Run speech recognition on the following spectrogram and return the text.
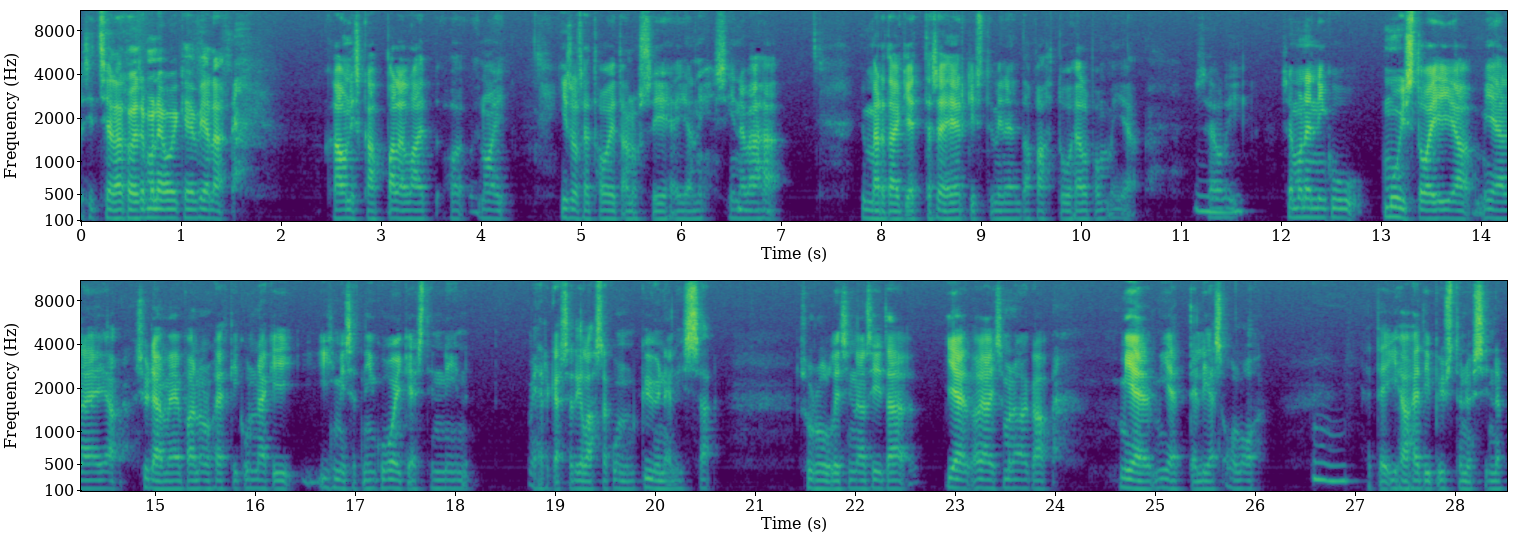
sitten siellä oli semmoinen oikein vielä kaunis kappale, lait, ho- noi isoset hoitanut siihen ja niin siinä vähän ymmärtääkin, että se herkistyminen tapahtuu helpommin ja se Mm. oli semmoinen niin kuin muistoihin ja mieleen ja sydämeen painunut hetki, kun näki ihmiset niin kuin oikeasti niin herkässä tilassa kuin kyynelissä surullisina. Siitä jä- jäi semmoinen aika mie- mietteliäs olo. Mm. Että ei ihan heti pystynyt sinne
